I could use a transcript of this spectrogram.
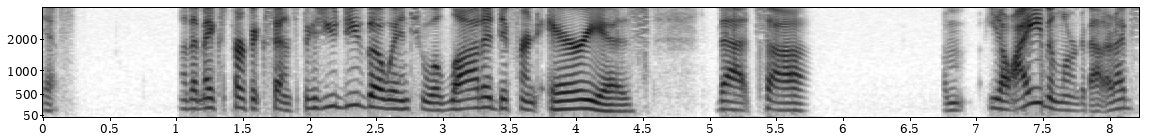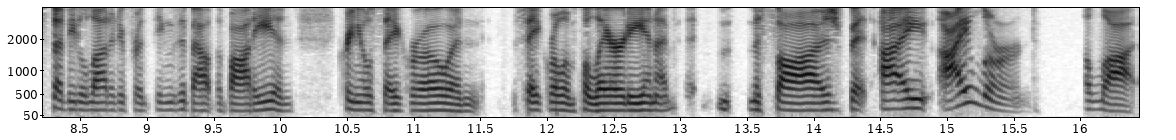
Yes. Well, that makes perfect sense because you do go into a lot of different areas that, uh, um, you know, I even learned about it. I've studied a lot of different things about the body and cranial sacro and sacral and polarity and I've massage, but I, I learned a lot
